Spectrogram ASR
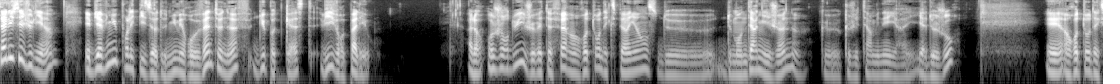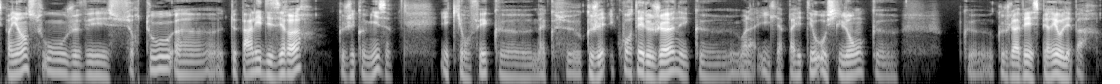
Salut, c'est Julien et bienvenue pour l'épisode numéro 29 du podcast Vivre Paléo. Alors aujourd'hui, je vais te faire un retour d'expérience de, mon dernier jeûne que, j'ai terminé il y, a, deux jours. Et un retour d'expérience où je vais surtout euh, te parler des erreurs que j'ai commises et qui ont fait que, bah, que, j'ai écourté le jeûne et que voilà, il n'a pas été aussi long que je l'avais espéré au départ.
